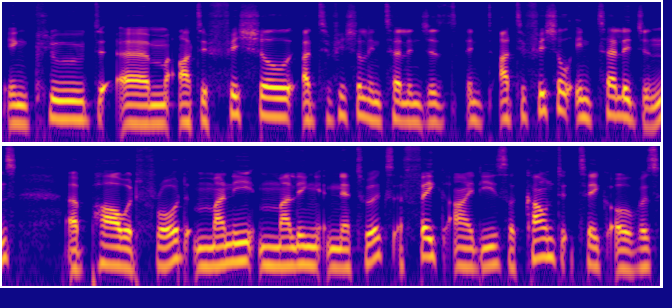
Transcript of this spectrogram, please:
include um, artificial artificial intelligence artificial intelligence uh, powered fraud, money mulling networks, fake IDs, account takeovers,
